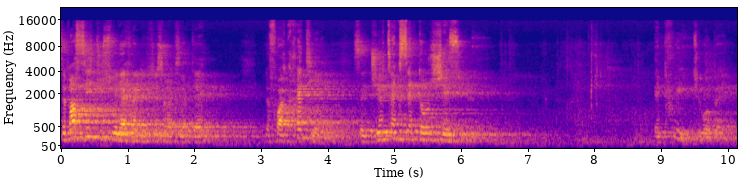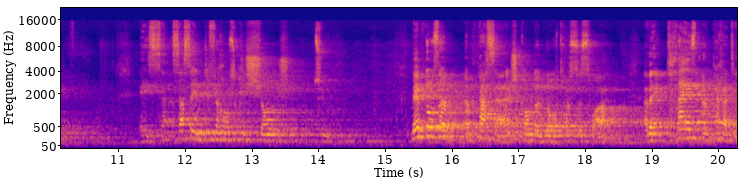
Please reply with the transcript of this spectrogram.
C'est pas si tu suis les règles que tu seras accepté. La foi chrétienne, c'est Dieu t'accepte en Jésus. Et puis, tu obéis. Et ça, c'est une différence qui change tout. Même dans un, passage comme le nôtre ce soir, avec 13 impératifs,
